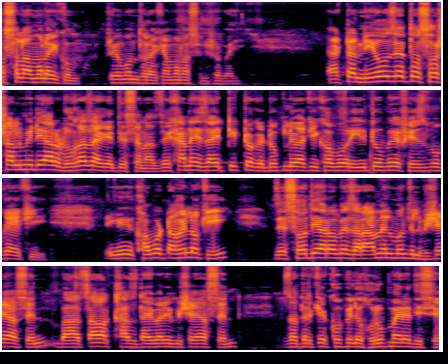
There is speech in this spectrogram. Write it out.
আসসালামু আলাইকুম। প্রিয় বন্ধুরা, কেমন আছেন সবাই? একটা নিউজে তো সোশ্যাল মিডিয়া আর ঢোকা জাগাইতেছে না। যেখানে যাই টিকটকে ঢুকলেও একই খবর ইউটিউবে ফেসবুকে একই। এই খবরটা হইল কি, যে সৌদি আরবে যারা আমেল মঞ্জিল বিষয়ে আছেন বা চাওয়াক খাস ড্রাইভারি বিষয়ে আছেন, যাদেরকে কপিলে হুরুপ মেরে দিছে,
